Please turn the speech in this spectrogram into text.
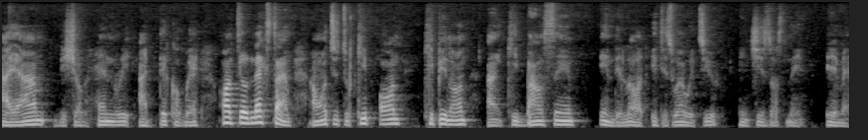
I am Bishop Henry at Adekogbe. Until next time, I want you to keep on keeping on and keep bouncing in the Lord. It is well with you in Jesus' name. Amen.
